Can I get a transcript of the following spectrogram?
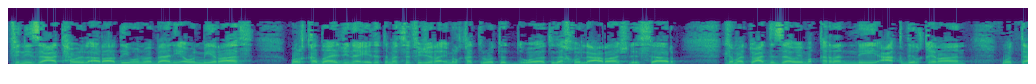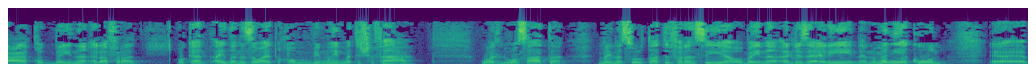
في النزاعات حول الأراضي والمباني أو الميراث والقضايا الجنائية تتمثل في جرائم القتل وتدخل الأعراش للثأر كما تعد الزاوية مقرا لعقد القران والتعاقد بين الأفراد. وكانت أيضا الزوايا تقوم بمهمة الشفاعة. والوساطة بين السلطات الفرنسية وبين الجزائريين لأنه من يكون آه،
